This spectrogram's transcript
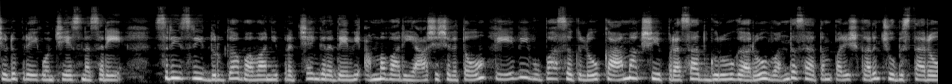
చెడు ప్రయోగం చేసినా సరే శ్రీ శ్రీ దుర్గా భవానీ ప్రత్యంగర దేవి అమ్మవారి ఆశీస్సులతో దేవి ఉపాసకులు కామాక్షి ప్రసాద్ గురువు గారు వంద శాతం పరిష్కారం చూపిస్తారు.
